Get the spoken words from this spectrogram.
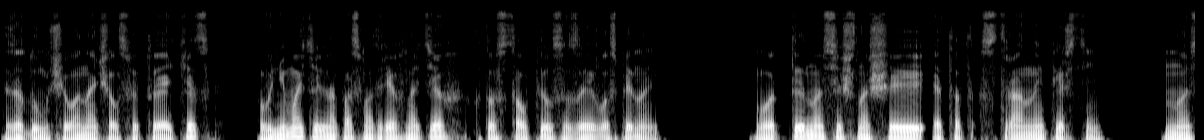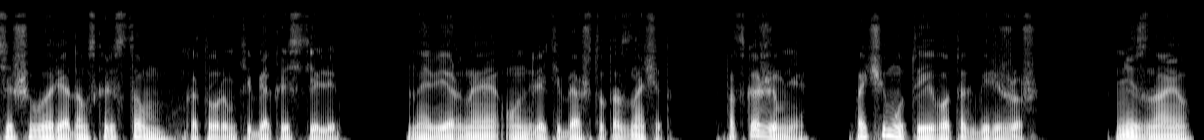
задумчиво начал святой отец, внимательно посмотрев на тех, кто столпился за его спиной. «Вот ты носишь на шее этот странный перстень, носишь его рядом с крестом, которым тебя крестили. Наверное, он для тебя что-то значит. Подскажи мне, почему ты его так бережешь? Не знаю.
